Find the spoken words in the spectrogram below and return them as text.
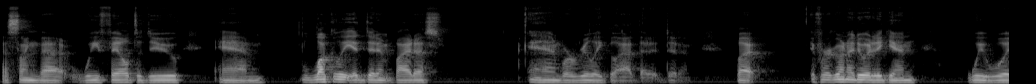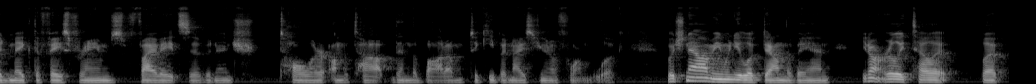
That's something that we failed to do, and luckily it didn't bite us, and we're really glad that it didn't. But if we're going to do it again, we would make the face frames 5 eighths of an inch taller on the top than the bottom to keep a nice uniform look. Which now, I mean, when you look down the van, you don't really tell it, but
